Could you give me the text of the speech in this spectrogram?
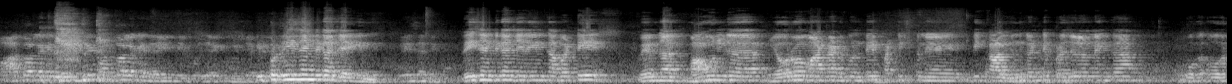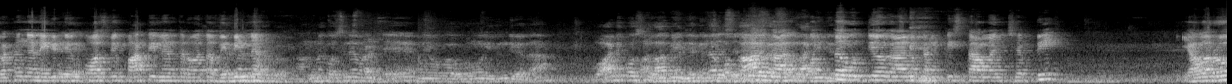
ఇప్పుడు ఇప్పుడు రీసెంట్గా జరిగింది. రీసెంట్గా రీసెంట్గా జరిగింది కాబట్టి మేము దానికి మామూలుగా ఎవరో మాట్లాడుకుంటే పట్టించుకునేది కాదు. ఎందుకంటే ప్రజలన్న ఇంకా ఒక ఒక రకంగా నెగిటివ్ పాజిటివ్ పార్టీలు అయిన తర్వాత విభిన్న అన్న క్వశ్చన్ ఏమంటే ఒక రూమ్ ఇది ఉంది కదా. వాటి కోసం కొత్త ఉద్యోగాలు కల్పిస్తామని చెప్పి ఎవరో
